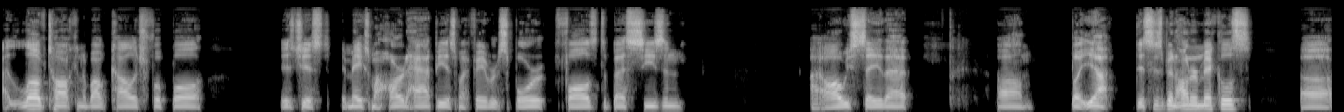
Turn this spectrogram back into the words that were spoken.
I love talking about college football. It's just it makes my heart happy. It's my favorite sport. Fall's the best season. I always say that. Um, but yeah, this has been Hunter Michels. Uh,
